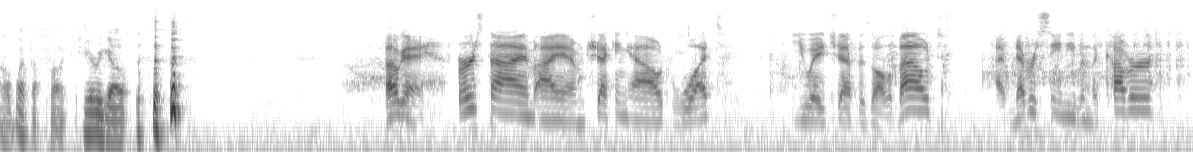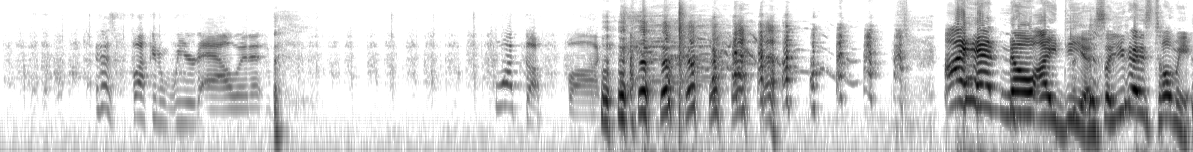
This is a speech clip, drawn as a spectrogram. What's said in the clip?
Oh, what the fuck? Here we go. Okay, first time I am checking out what UHF is all about. I've never seen even the cover. It has fucking Weird Al in it. What the fuck? I had no idea. So you guys told me.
